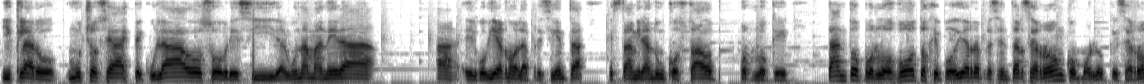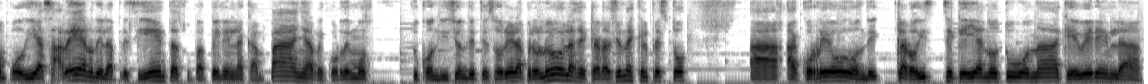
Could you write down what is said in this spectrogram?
y claro, mucho se ha especulado sobre si de alguna manera el gobierno la presidenta está mirando un costado por lo que, tanto por los votos que podía representar Cerrón, como lo que Cerrón podía saber de la presidenta, su papel en la campaña, recordemos su condición de tesorera, pero luego de las declaraciones que él prestó a, a Correo, donde, claro, dice que ella no tuvo nada que ver en la,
